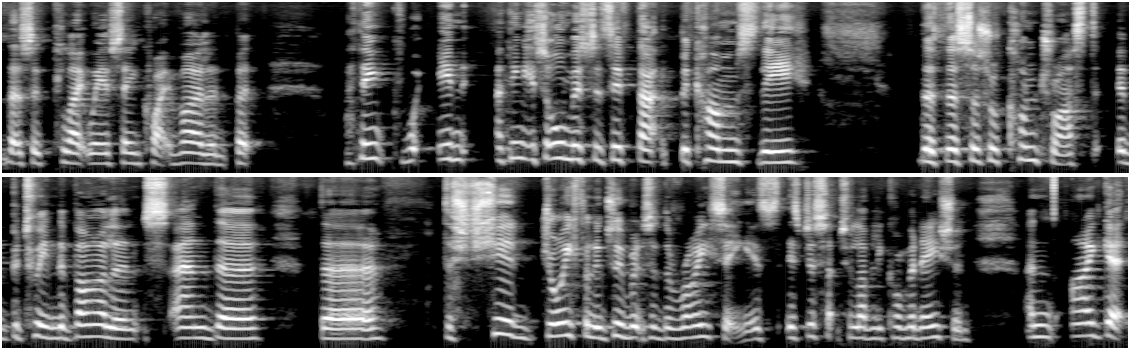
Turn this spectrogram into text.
that's a polite way of saying quite violent but i think in i think it's almost as if that becomes the the, the sort of contrast uh, between the violence and the the the sheer joyful exuberance of the writing is is just such a lovely combination, and I get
